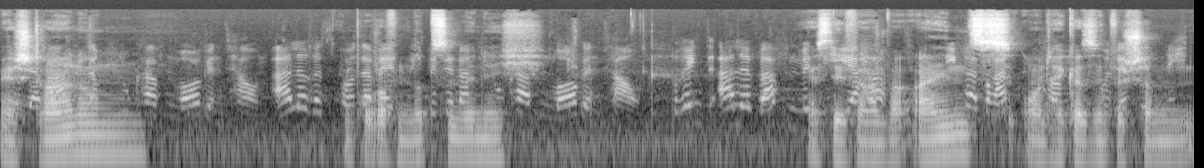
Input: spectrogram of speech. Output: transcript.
Mehr Strahlung. Mikrowaffen nutzen wir nicht. Ersthilfe haben wir 1 und Hacker sind wir schon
